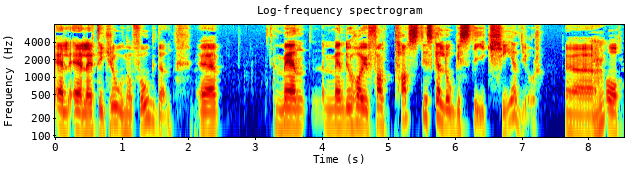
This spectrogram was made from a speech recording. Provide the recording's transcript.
eller, eller till Kronofogden. Eh, men, men du har ju fantastiska logistikkedjor. Eh, mm. Och,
